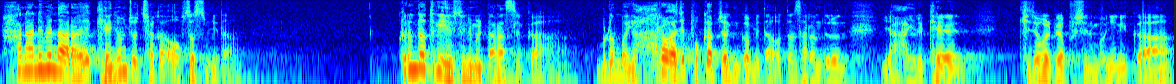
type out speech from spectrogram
하나님의 나라의 개념조차가 없었습니다. 그런데 어떻게 예수님을 따랐을까? 물론 뭐 여러 가지 복합적인 겁니다. 어떤 사람들은 야 이렇게 기적을 베푸시는 분이니까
